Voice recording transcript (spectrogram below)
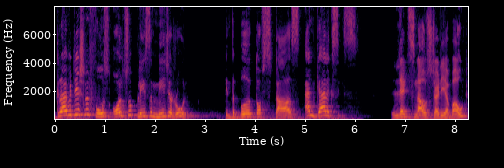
Gravitational force also plays a major role in the birth of stars and galaxies. Let's now study about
